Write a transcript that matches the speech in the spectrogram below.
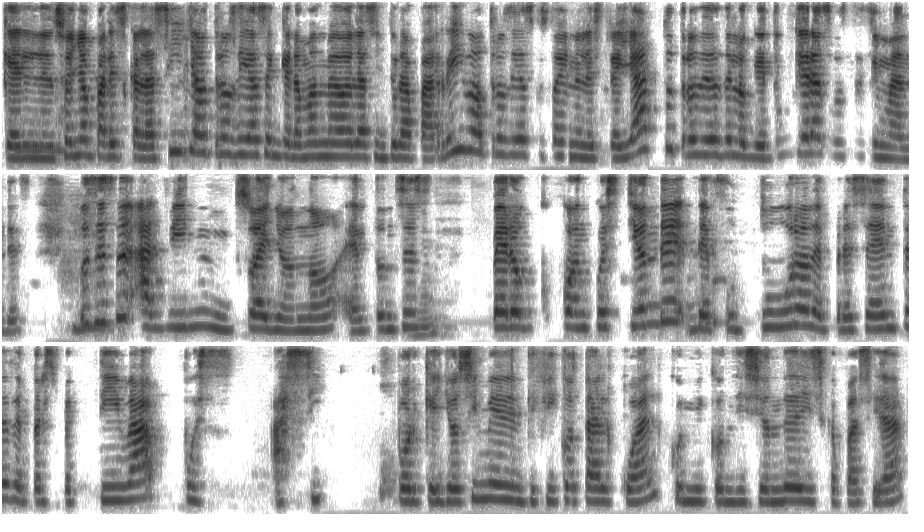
que en el sueño aparezca la silla, otros días en que nada más me doy la cintura para arriba, otros días que estoy en el estrellato, otros días de lo que tú quieras, gustes y mandes. Pues es al fin sueños, ¿no? Entonces, pero con cuestión de, futuro, de presente, de perspectiva, pues así, porque yo sí me identifico tal cual con mi condición de discapacidad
